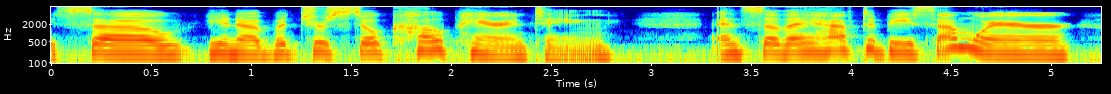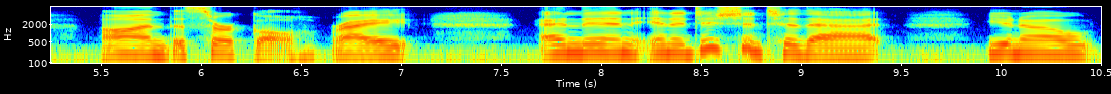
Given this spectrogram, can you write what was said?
so you know but you're still co-parenting and so they have to be somewhere on the circle right and then, in addition to that, you know,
